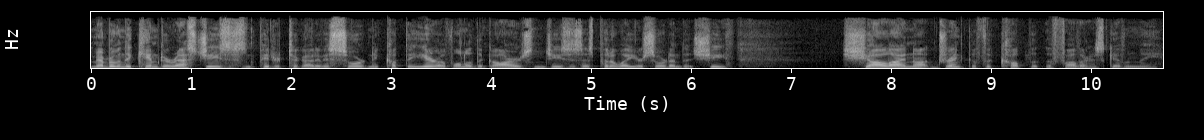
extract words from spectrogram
remember when they came to arrest Jesus and Peter took out of his sword and he cut the ear of one of the guards, and Jesus says, Put away your sword into its sheath. Shall I not drink of the cup that the Father has given me?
